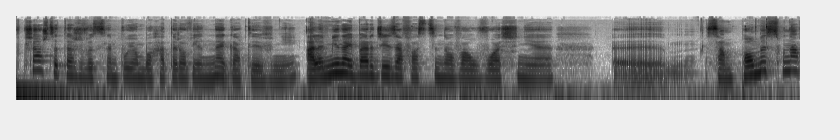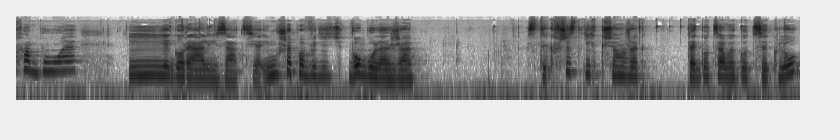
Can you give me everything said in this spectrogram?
W książce też występują bohaterowie negatywni, ale mnie najbardziej zafascynował właśnie sam pomysł na fabułę i jego realizacja. I muszę powiedzieć w ogóle, że z tych wszystkich książek tego całego cyklu,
